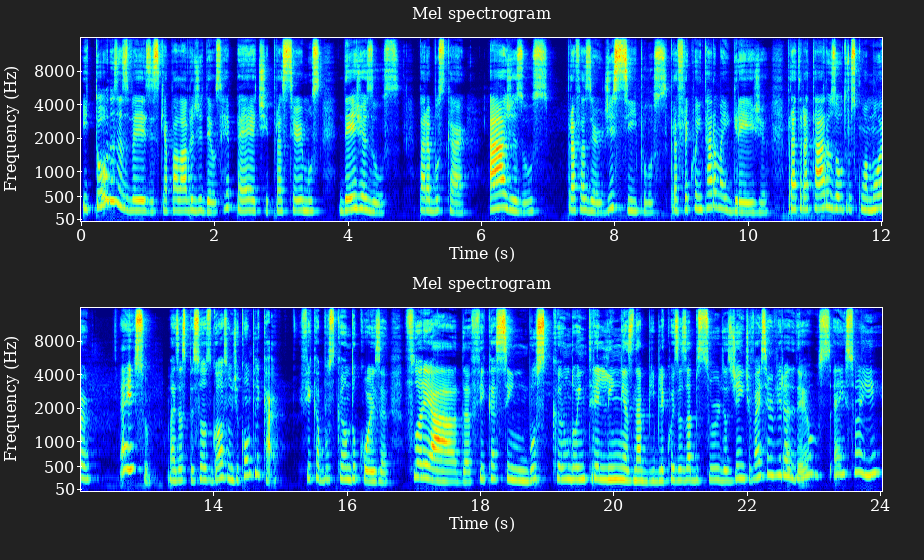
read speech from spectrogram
E todas as vezes que a palavra de Deus repete para sermos de Jesus, para buscar a Jesus, para fazer discípulos, para frequentar uma igreja, para tratar os outros com amor, é isso. Mas as pessoas gostam de complicar fica buscando coisa floreada, fica assim, buscando entrelinhas na Bíblia, coisas absurdas. Gente, vai servir a Deus? É isso aí,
